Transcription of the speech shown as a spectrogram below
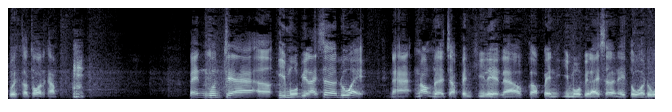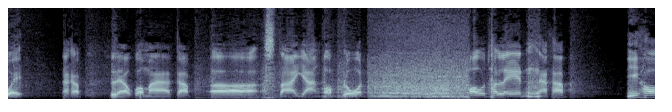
อุ้ยขอโทษครับ เป็นกุญแจเอ่อ immobilizer ด้วยนะฮะนอกเหนือจากเป็นคีย์เลสแล้วก็เป็น immobilizer ในตัวด้วย นะครับ แล้วก็มากับสไตล์ยางออฟโรดอ l ลทเลนนะครับ ยี่ห้อ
